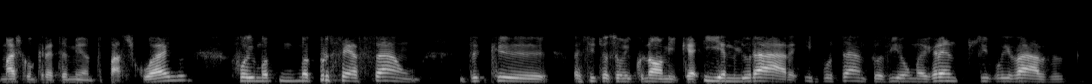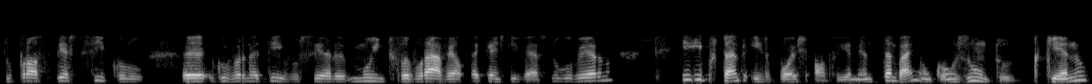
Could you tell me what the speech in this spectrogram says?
mais concretamente Passos Coelho, foi uma, uma percepção de que a situação económica ia melhorar e, portanto, havia uma grande possibilidade do próximo, deste ciclo eh, governativo ser muito favorável a quem estivesse no governo e, e, portanto, e depois, obviamente, também um conjunto pequeno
